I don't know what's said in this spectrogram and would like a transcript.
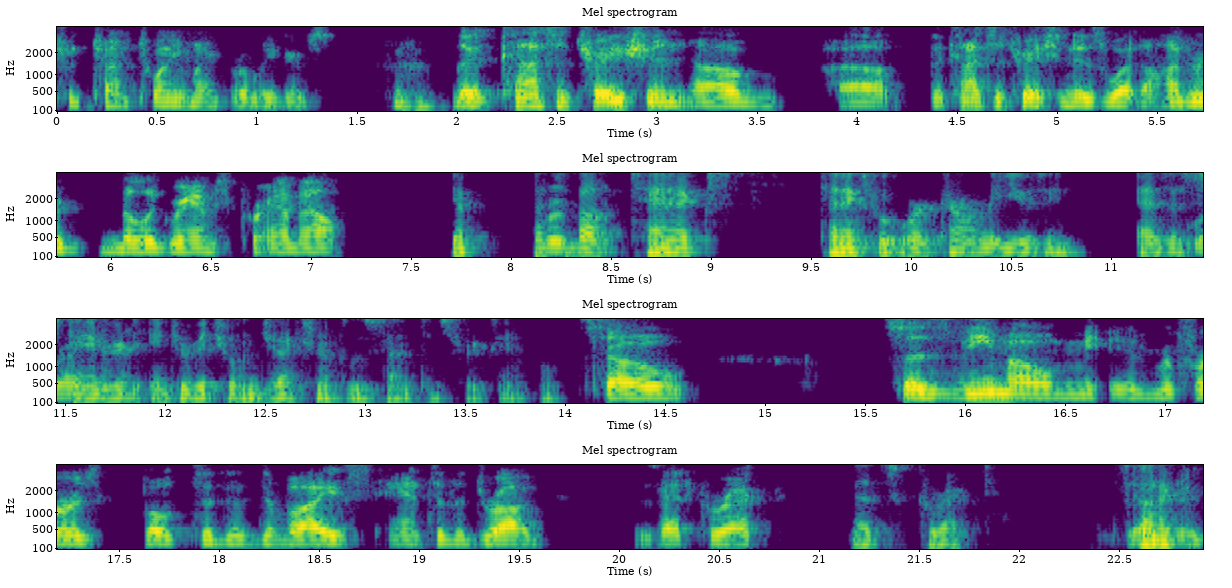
20 microliters. Mm-hmm. The concentration of uh, the concentration is what 100 milligrams per ml. Yep, that's about 10x 10x what we're currently using as a standard right. intravitreal injection of Lucentis, for example. So Vimo it refers both to the device and to the drug. Is that correct? That's correct. It's gonna.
